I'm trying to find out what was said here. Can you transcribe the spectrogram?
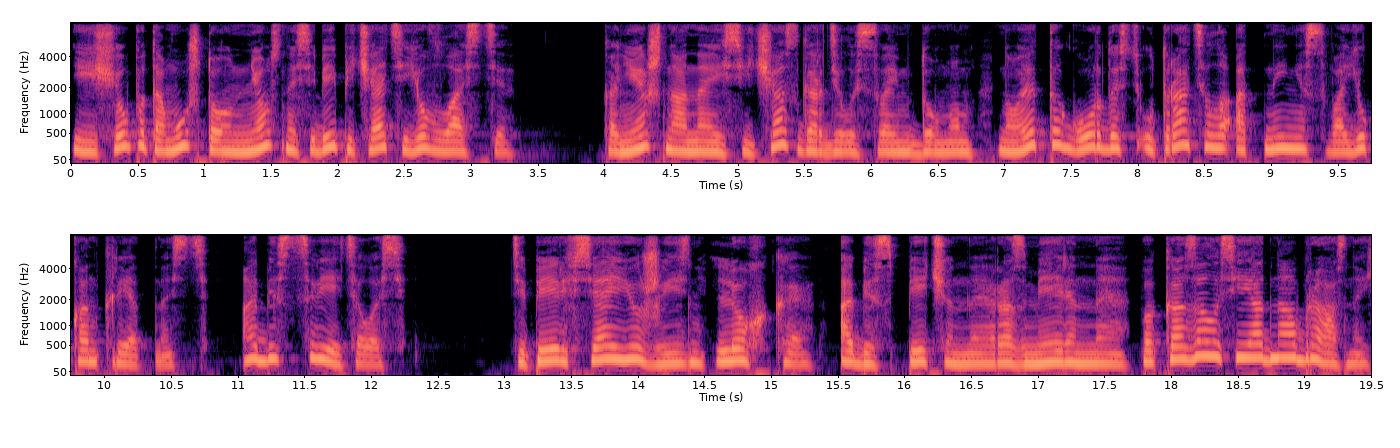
И еще потому, что он нес на себе печать ее власти – Конечно, она и сейчас гордилась своим домом, но эта гордость утратила отныне свою конкретность, обесцветилась. Теперь вся ее жизнь, легкая, обеспеченная, размеренная, показалась ей однообразной.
